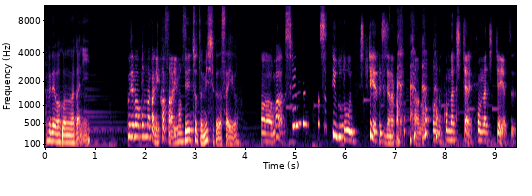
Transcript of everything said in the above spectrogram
筆箱の中に？筆箱の中にカスあります？えちょっと見せてくださいよ。ああまあそんなカスっていうほどちっちゃいやつじゃなかった。あのこんなこんなちっちゃいこんなちっちゃいやつ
